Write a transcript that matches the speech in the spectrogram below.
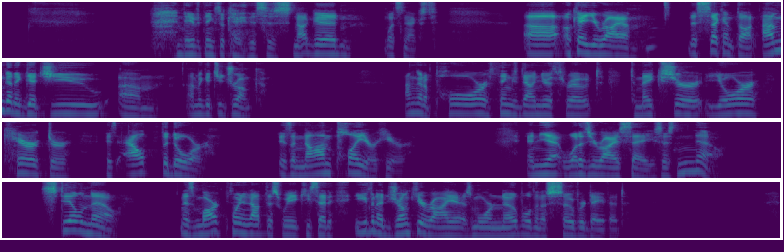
And David thinks, okay, this is not good. What's next? Uh, okay, Uriah, the second thought, I'm to get you, um, I'm to get you drunk. I'm to pour things down your throat to make sure your character is out the door, is a non player here. And yet, what does Uriah say? He says, No. Still no. And as Mark pointed out this week, he said, even a drunk Uriah is more noble than a sober David.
